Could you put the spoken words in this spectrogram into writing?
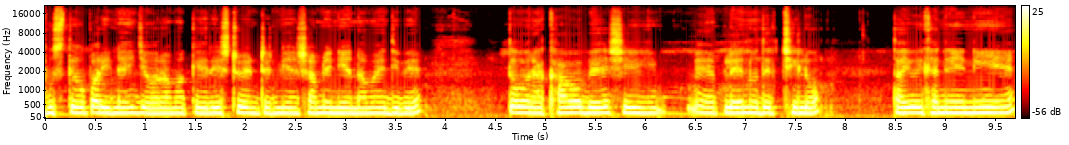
বুঝতেও পারি নাই যে ওরা আমাকে রেস্টুরেন্টের নিয়ে, সামনে নিয়ে নামাই দিবে। তো ওরা খাওয়াবে, সেই প্লেন ওদের ছিল। তাই ওইখানে নিয়ে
